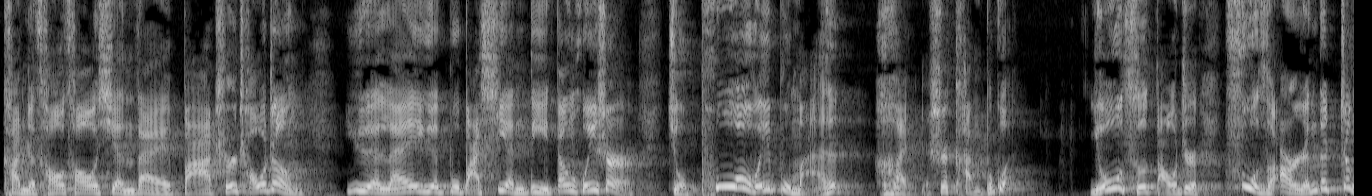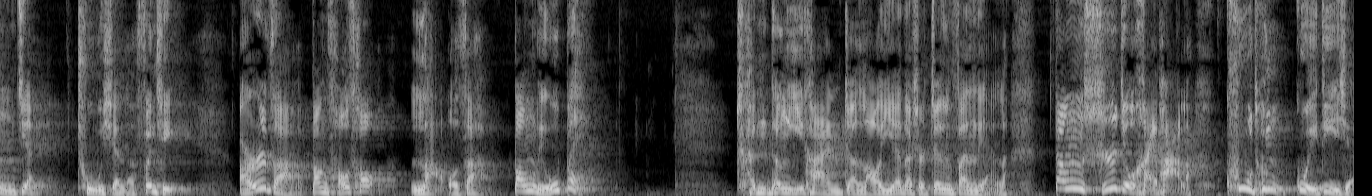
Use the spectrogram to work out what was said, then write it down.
看着曹操现在把持朝政，越来越不把献帝当回事儿，就颇为不满，很是看不惯。由此导致父子二人的政见出现了分歧，儿子帮曹操，老子帮刘备。陈登一看这老爷子是真翻脸了，当时就害怕了，扑腾跪地下，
